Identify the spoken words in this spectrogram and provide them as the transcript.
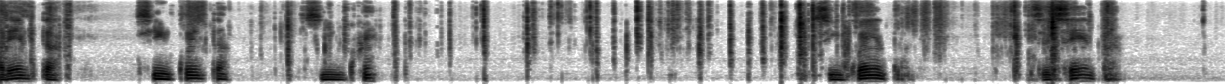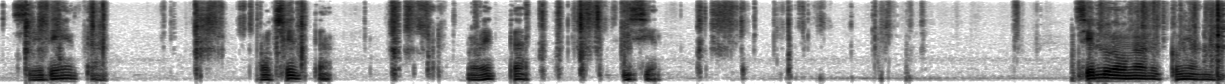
40, 50, 50, 50, 60, 70, 80, 90 y 100. 100 lucas pongamos en el.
